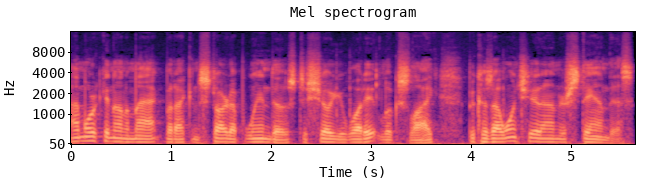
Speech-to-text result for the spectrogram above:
I'm working on a Mac, but I can start up Windows to show you what it looks like because I want you to understand this.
